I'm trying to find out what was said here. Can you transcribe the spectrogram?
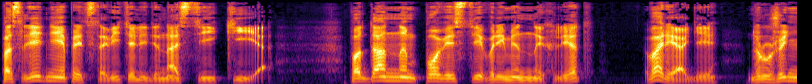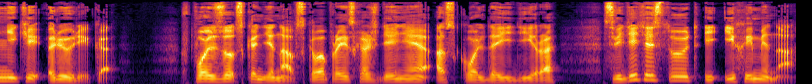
последние представители династии Кия. По данным повести временных лет, варяги, дружинники Рюрика. В пользу скандинавского происхождения Аскольда и Дира свидетельствуют и их имена.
